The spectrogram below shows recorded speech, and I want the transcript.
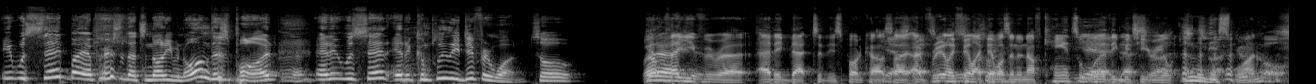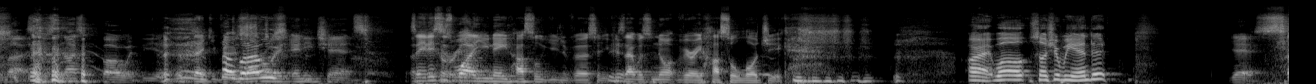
It was said by a person that's not even on this pod, and it was said in a completely different one. So, Well, get outta thank you here. for uh, adding that to this podcast. Yes, I, I really feel like there wasn't enough cancel-worthy that's material right, in that's this right. Good one. call. Nice. It's a nice bow at the end. Thank you. No, very but I was- any chance. See, this is why you need Hustle University because that was not very hustle logic. all right. Well, so should we end it? Yes.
